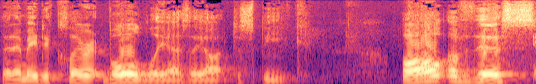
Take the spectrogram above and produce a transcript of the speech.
that I may declare it boldly as I ought to speak. All of this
